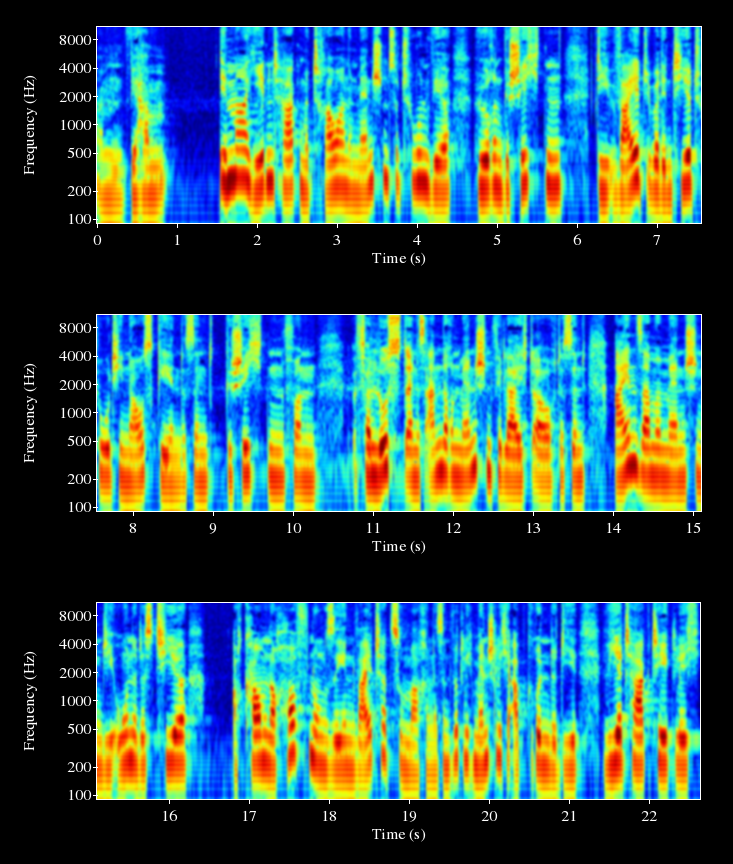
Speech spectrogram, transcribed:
Ähm, wir haben immer jeden Tag mit trauernden Menschen zu tun. Wir hören Geschichten, die weit über den Tiertod hinausgehen. Das sind Geschichten von Verlust eines anderen Menschen vielleicht auch. Das sind einsame Menschen, die ohne das Tier auch kaum noch Hoffnung sehen, weiterzumachen. Es sind wirklich menschliche Abgründe, die wir tagtäglich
